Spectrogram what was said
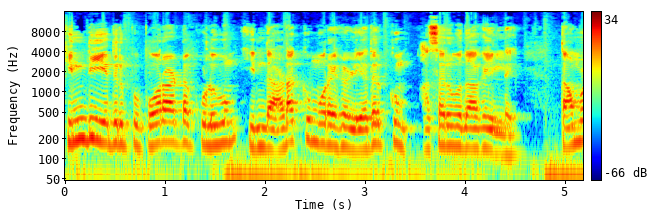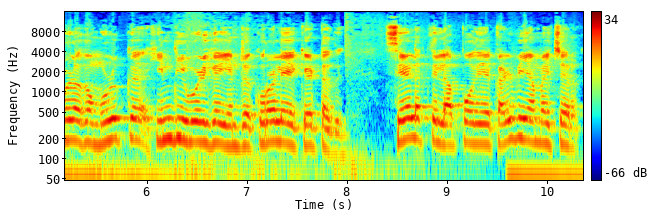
ஹிந்தி எதிர்ப்பு போராட்டக் குழுவும் இந்த அடக்குமுறைகள் எதற்கும் அசருவதாக இல்லை. தமிழகம் முழுக்க ஹிந்தி ஒழிக என்ற குரலே கேட்டது. சேலத்தில் அப்போதைய கல்வி அமைச்சர்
